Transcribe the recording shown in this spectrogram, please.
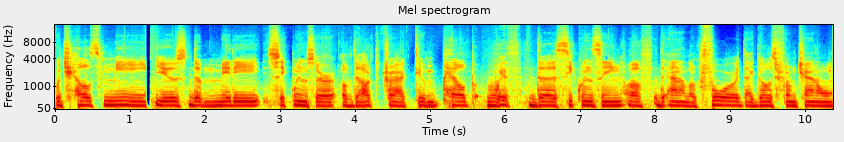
which helps me use the MIDI sequencer of the Octatrack to help with the sequencing of the analog 4 that goes from channel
